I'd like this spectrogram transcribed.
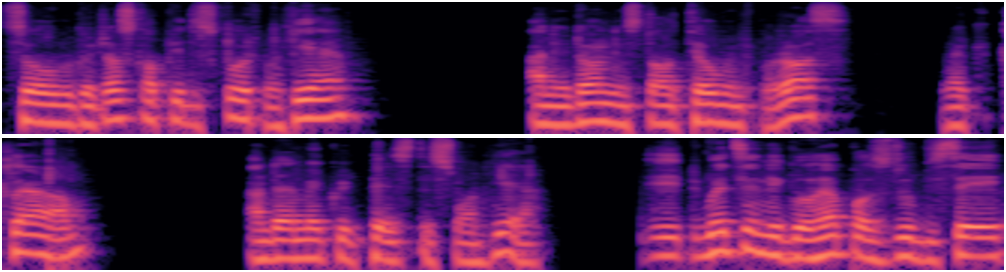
So we go just copy this code for here and it don't install Tailwind for us. Like clear them and then make we paste this one here. It waiting it go help us do be say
